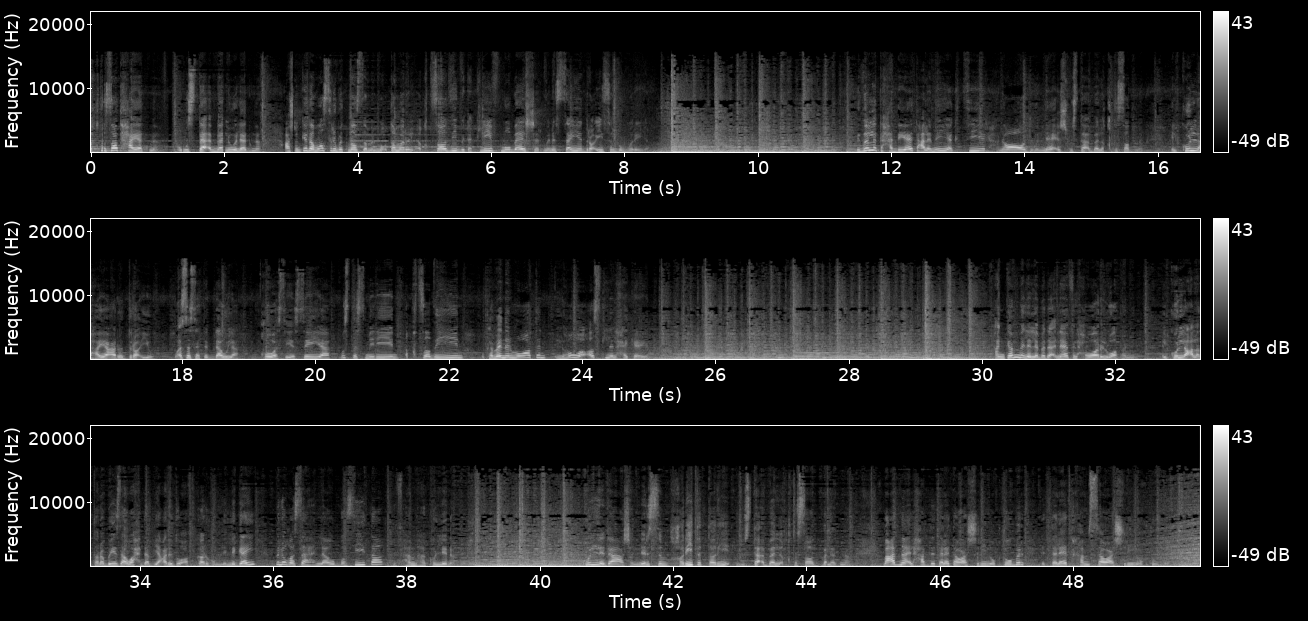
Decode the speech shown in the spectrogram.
الاقتصاد حياتنا ومستقبل ولادنا. عشان كده مصر بتنظم المؤتمر الاقتصادي بتكليف مباشر من السيد رئيس الجمهورية. في ظل تحديات عالمية كتير هنقعد ونناقش مستقبل اقتصادنا. الكل هيعرض رأيه. مؤسسات الدولة قوى سياسية مستثمرين اقتصاديين وكمان المواطن اللي هو أصل الحكاية. هنكمل اللي بدأناه في الحوار الوطني. الكل على ترابيزة واحدة بيعرضوا أفكارهم للي جاي بلغة سهلة وبسيطة نفهمها كلنا. كل ده عشان نرسم خريطة طريق لمستقبل اقتصاد بلدنا. ميعادنا الحد 23 أكتوبر للثلاث 25 أكتوبر.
